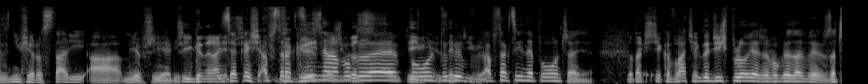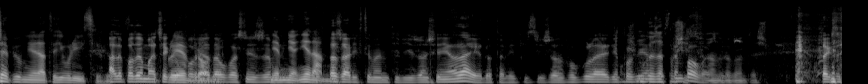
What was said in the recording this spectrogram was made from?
z nim się rozstali, a mnie przyjęli. Czyli generalnie Więc jakaś abstrakcyjna w go z ogóle poło- abstrakcyjne połączenie. To tak z ciekawostek. Maciek do dziś pluje, że w ogóle wiesz, zaczepił mnie na tej ulicy. Ale potem Maciek Pluje w opowiadał właśnie, że Nie, nie, nie powtarzali w tym MTV, że on się nie nadaje do telewizji, że on w ogóle nie Musimy powinien go występować. swoją drogą też. Także,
